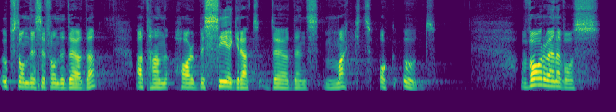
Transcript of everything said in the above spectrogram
uppståndelse från de döda, att han har besegrat dödens makt och udd. Var och en av oss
